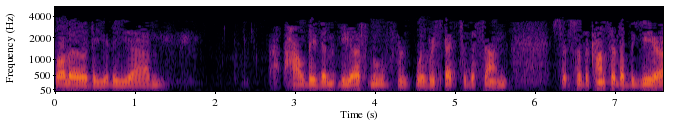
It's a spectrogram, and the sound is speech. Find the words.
follow the the um, how the, the, the Earth moves with, with respect to the Sun. So, so the concept of the year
